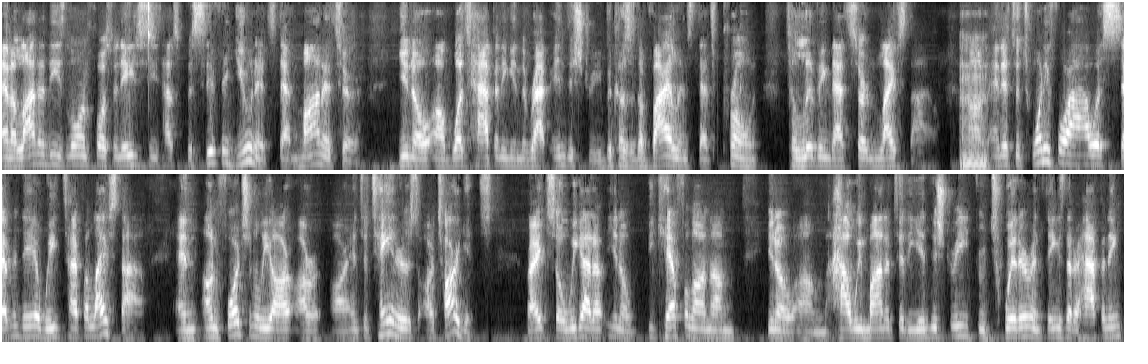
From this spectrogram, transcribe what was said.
And a lot of these law enforcement agencies have specific units that monitor, you know, uh, what's happening in the rap industry because of the violence that's prone to living that certain lifestyle. Um, and it's a 24 hour, seven day a week type of lifestyle. And unfortunately, our, our, our entertainers are targets, right? So we got to, you know, be careful on, um, you know, um, how we monitor the industry through Twitter and things that are happening.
